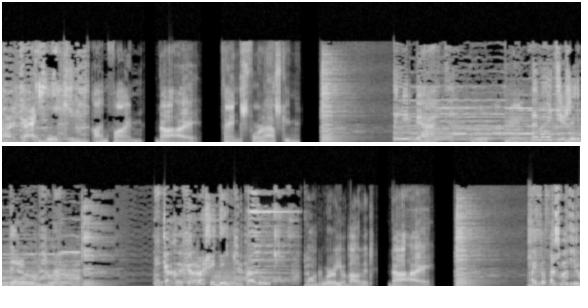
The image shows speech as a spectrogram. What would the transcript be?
проказники. I'm fine. Die. Thanks for asking. Ребята, давайте жить дружно. Какой хороший день для прогулки. Don't worry about it. Die. Пойду посмотрю,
